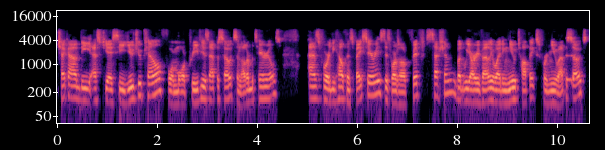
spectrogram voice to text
check out the SGAC YouTube channel for more previous episodes and other materials. As for the Health in Space series, this was our fifth session, but we are evaluating new topics for new episodes.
